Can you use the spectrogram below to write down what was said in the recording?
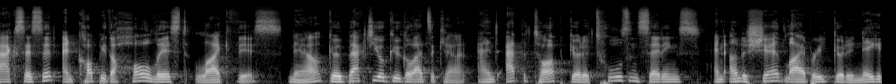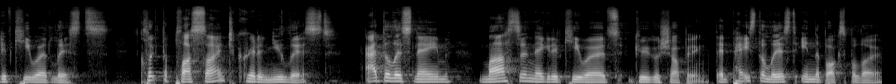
access it and copy the whole list like this. Now go back to your Google Ads account and at the top go to Tools and Settings and under Shared Library go to Negative Keyword Lists. Click the plus sign to create a new list. Add the list name, master negative keywords Google Shopping. Then paste the list in the box below.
